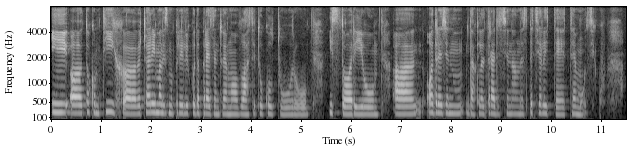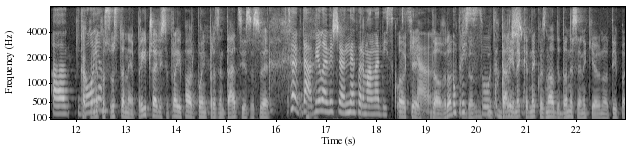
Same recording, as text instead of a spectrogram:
i uh, tokom tih uh, večera imali smo priliku da prezentujemo vlastitu kulturu, istoriju, uh, određenu, dakle, tradicionalne specijalitete, muziku. Kako dojam... neko sustane, priča ili se pravi PowerPoint prezentacije sa sve? To je, da, bila je više neformalna diskusija. Ok, dobro. U prisustvu. Da li je nekad neko znao da donese neke ono tipa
